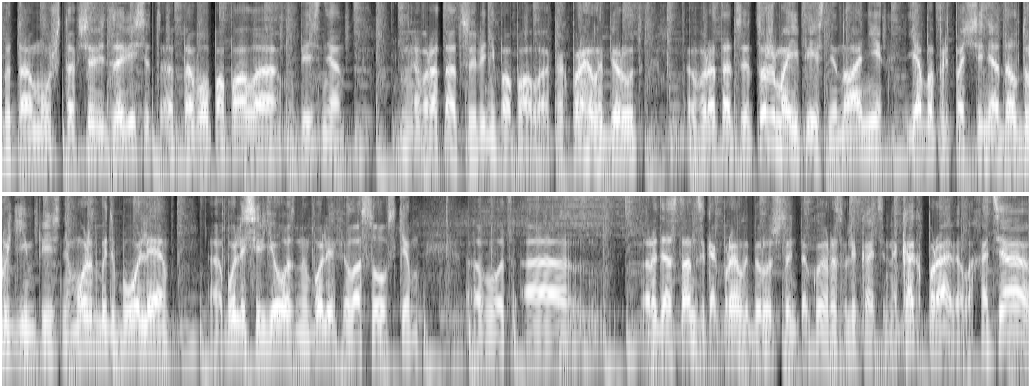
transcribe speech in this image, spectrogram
потому что все ведь зависит от того, попала песня в ротацию или не попала. Как правило, берут в ротацию тоже мои песни, но они, я бы предпочтение отдал другим песням. Может быть, более, э, более серьезным, более философским. Э, вот. А радиостанции, как правило, берут что-нибудь такое развлекательное. Как правило. Хотя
